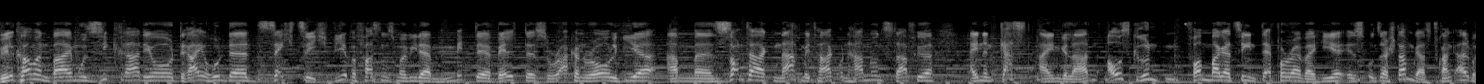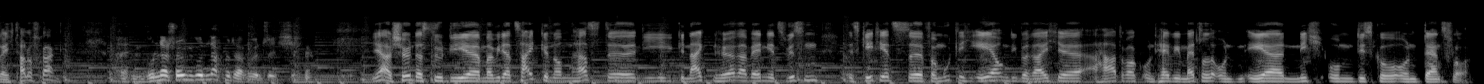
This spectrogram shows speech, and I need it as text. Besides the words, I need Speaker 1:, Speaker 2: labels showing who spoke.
Speaker 1: Willkommen bei Musikradio 360. Wir befassen uns mal wieder mit der Welt des Rock'n'Roll hier am äh, Sonntagnachmittag und haben uns dafür einen Gast eingeladen, aus Gründen vom Magazin Death Forever. Hier ist unser Stammgast, Frank Albrecht. Hallo Frank.
Speaker 2: Einen wunderschönen guten Nachmittag wünsche ich.
Speaker 1: Ja, schön, dass du dir mal wieder Zeit genommen hast. Äh, die geneigten Hörer werden jetzt wissen, es geht jetzt äh, vermutlich eher um die Bereiche Hardrock und Heavy Metal und eher nicht um Disco und Dancefloor.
